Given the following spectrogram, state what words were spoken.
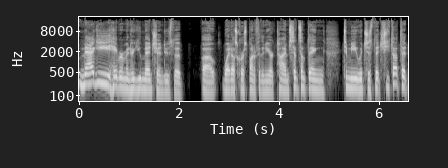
Maggie Haberman, who you mentioned, who's the uh, White House correspondent for the New York Times, said something to me, which is that she thought that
